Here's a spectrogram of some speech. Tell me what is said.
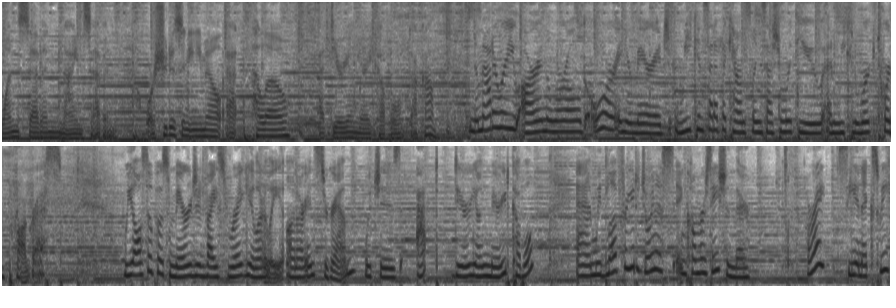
1797 or shoot us an email at hello at dearyoungmarriedcouple.com. No matter where you are in the world or in your marriage, we can set up a counseling session with you and we can work toward progress. We also post marriage advice regularly on our Instagram, which is at Dear Young Married Couple, and we'd love for you to join us in conversation there. All right, see you next week.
